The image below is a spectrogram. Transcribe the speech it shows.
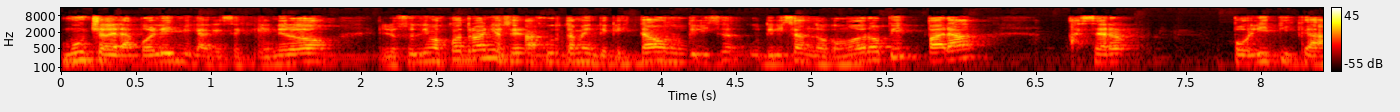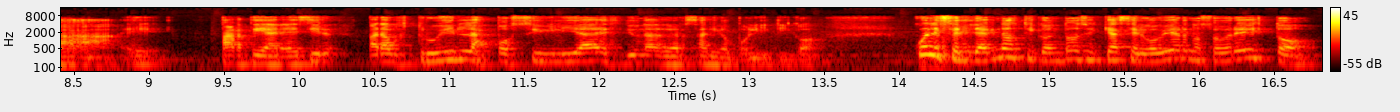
mucha de la polémica que se generó en los últimos cuatro años era justamente que estaban utilizando Comodoro Pi para hacer política eh, partidaria, es decir, para obstruir las posibilidades de un adversario político. ¿Cuál es el diagnóstico entonces que hace el gobierno sobre esto?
